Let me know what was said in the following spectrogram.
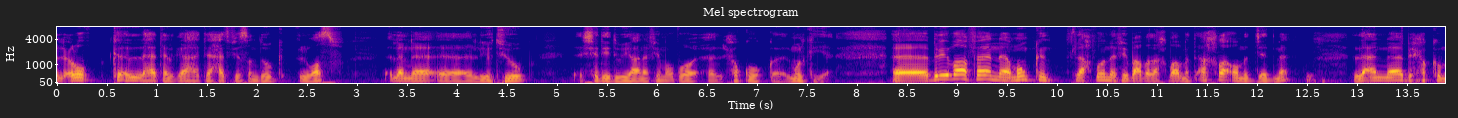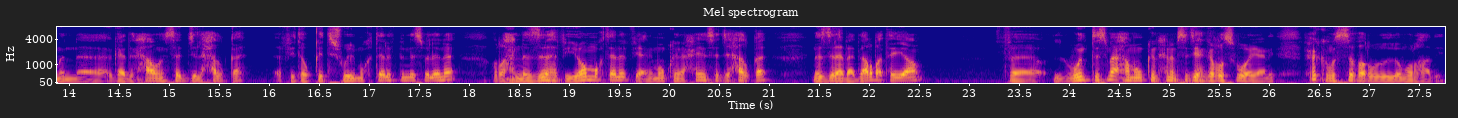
العروض كلها تلقاها تحت في صندوق الوصف لأن آه، اليوتيوب شديد ويانا في موضوع الحقوق الملكية. آه، بالإضافة أن ممكن تلاحظون في بعض الأخبار متأخرة أو متجدمة لأن بحكم أن قاعد نحاول نسجل حلقة في توقيت شوي مختلف بالنسبة لنا راح ننزلها في يوم مختلف يعني ممكن الحين نسجل حلقة ننزلها بعد أربعة أيام. ف وانت تسمعها ممكن إحنا مسجلها قبل أسبوع يعني بحكم السفر والأمور هذه.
